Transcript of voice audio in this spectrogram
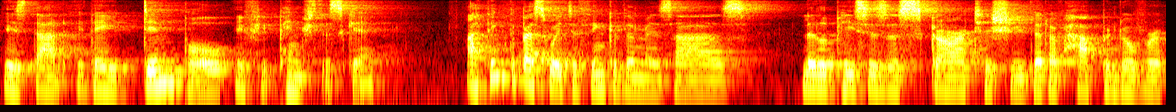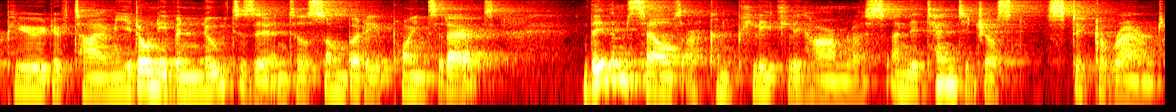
is that they dimple if you pinch the skin. I think the best way to think of them is as little pieces of scar tissue that have happened over a period of time. You don't even notice it until somebody points it out. They themselves are completely harmless and they tend to just stick around.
